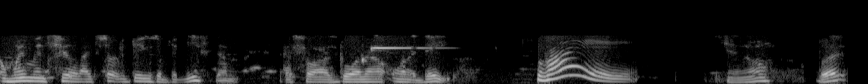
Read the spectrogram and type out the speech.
women feel like certain things are beneath them as far as going out on a date. Right. You know, but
